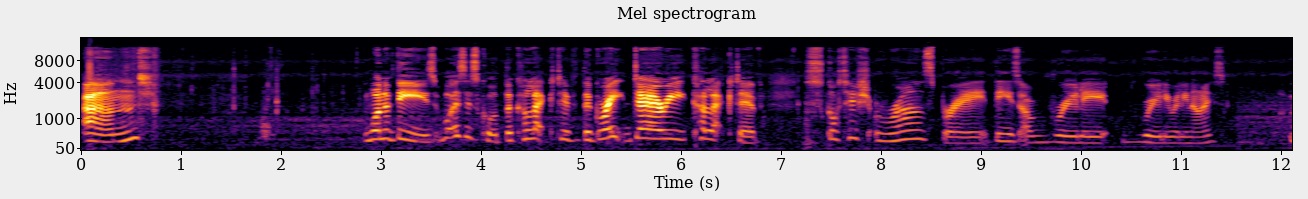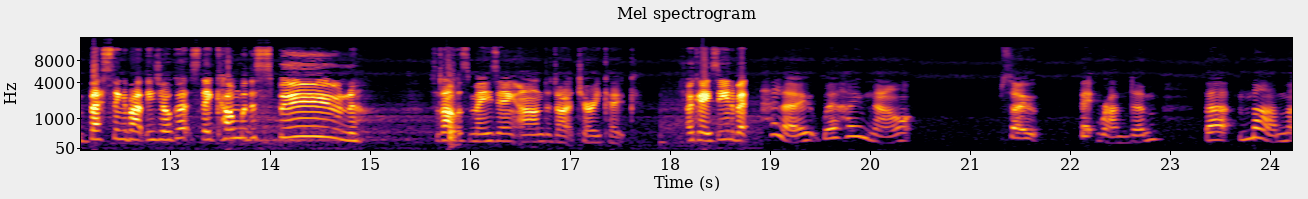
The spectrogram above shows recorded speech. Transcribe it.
and one of these. What is this called? The Collective, the Great Dairy Collective Scottish Raspberry. These are really, really, really nice. Best thing about these yogurts, they come with a spoon. So that was amazing and a Diet Cherry Coke. Okay, see you in a bit. Hello, we're home now. So, bit random, but Mum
